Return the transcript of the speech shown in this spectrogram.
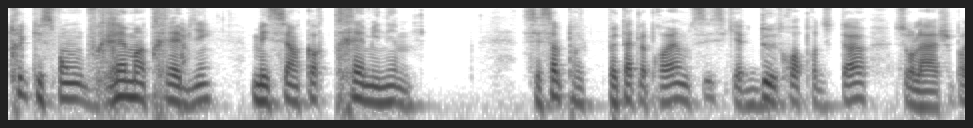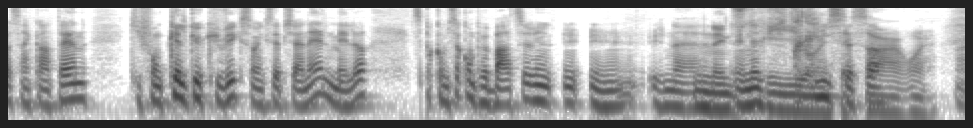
trucs qui se font vraiment très bien, mais c'est encore très minime. C'est ça peut-être le problème aussi, c'est qu'il y a deux, trois producteurs sur la, je sais pas, cinquantaine qui font quelques cuvées qui sont exceptionnelles, mais là, c'est pas comme ça qu'on peut bâtir une, une, une, une, euh, industrie, ou un secteur, ouais. Ouais.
